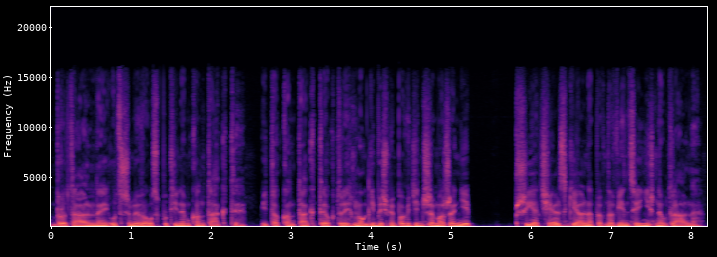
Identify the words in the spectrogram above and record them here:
brutalnej, utrzymywał z Putinem kontakty. I to kontakty, o których moglibyśmy powiedzieć, że może nie przyjacielskie, ale na pewno więcej niż neutralne.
